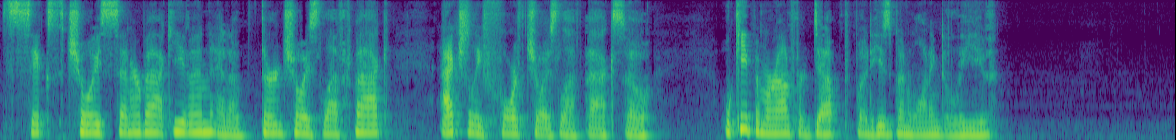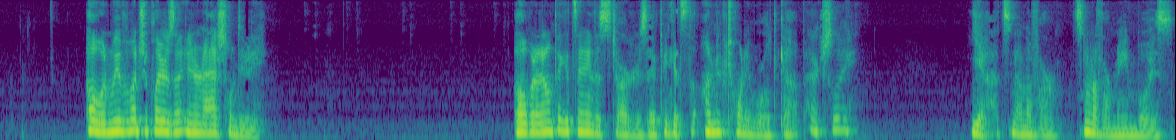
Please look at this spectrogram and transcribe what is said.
sixth choice center back, even, and a third choice left back. Actually, fourth choice left back. So we'll keep him around for depth, but he's been wanting to leave. Oh, and we have a bunch of players on international duty. Oh, but I don't think it's any of the starters. I think it's the under 20 World Cup, actually. Yeah, it's none of our it's none of our main boys.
